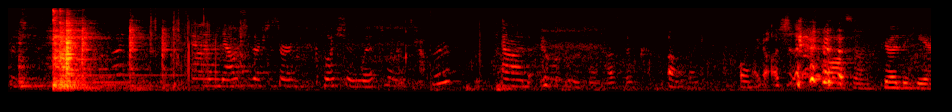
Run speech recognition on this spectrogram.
because she just taps so much, and now she's actually starting to push and lift when I tap her, and it was fantastic. I was like, oh my gosh. awesome. Good to hear.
